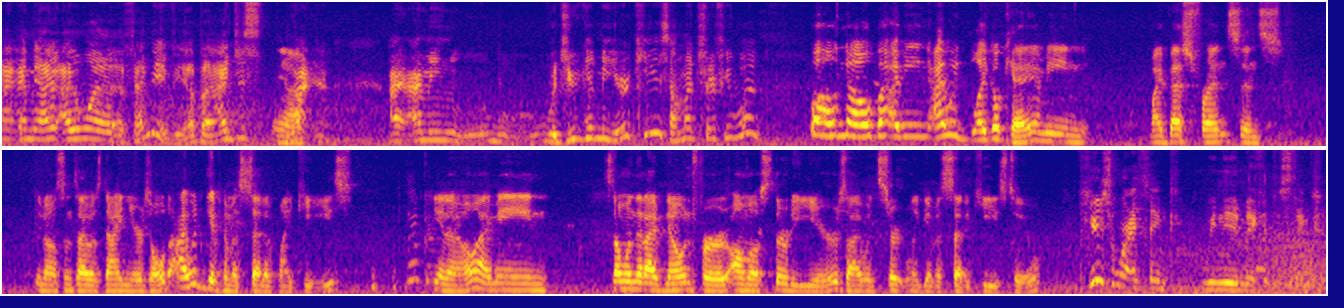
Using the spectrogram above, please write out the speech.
I, I mean, I, I, don't want to offend any of you, but I just, yeah. Not, I, I mean, would you give me your keys? I'm not sure if you would. Well, no, but I mean, I would like. Okay, I mean, my best friend since, you know, since I was nine years old, I would give him a set of my keys. Okay. You know, I mean, someone that I've known for almost thirty years, I would certainly give a set of keys to. Here's where I think we need to make a distinction.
